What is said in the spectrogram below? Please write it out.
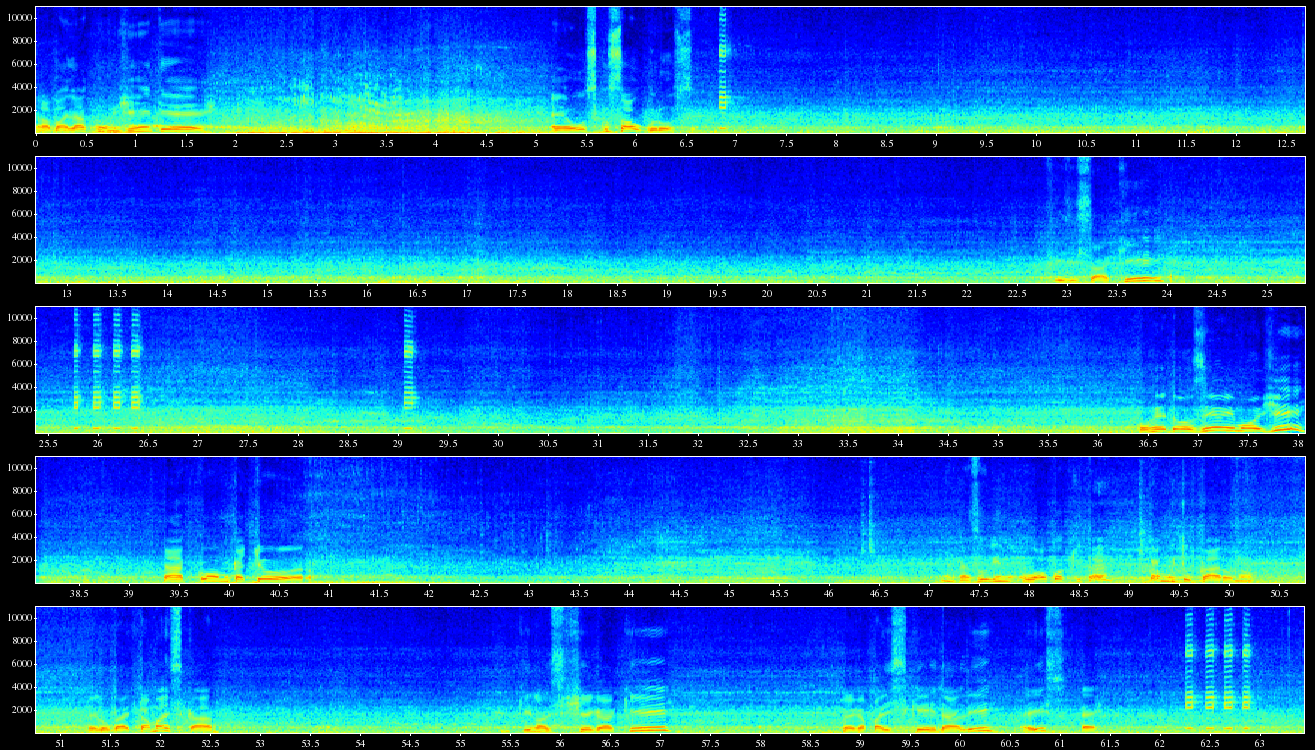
Trabalhar com gente é. É osso com sal grosso. Fiz isso aqui. Corredorzinho em Mogi. Tá como, cachorro? A gasolina, o álcool aqui tá, tá muito caro não. Tem lugar que tá mais caro. Aqui nós chega aqui. Pega para esquerda ali. É isso? É.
